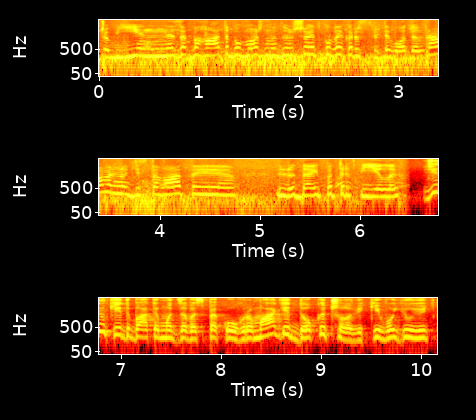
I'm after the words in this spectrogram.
щоб її не забагато, бо можна дуже швидко використати воду. Правильно діставати людей потерпілих. Жінки дбатимуть за безпеку у громаді, доки чоловіки воюють.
